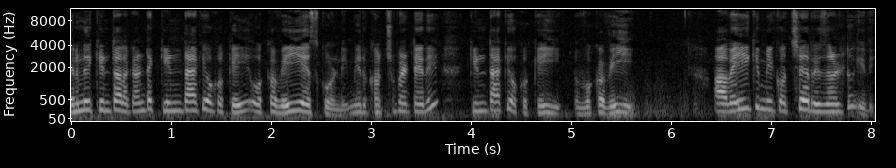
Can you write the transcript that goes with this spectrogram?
ఎనిమిది కింటాలకు అంటే కింటాకి ఒక కెయ్యి ఒక వెయ్యి వేసుకోండి. మీరు ఖర్చు పెట్టేది కింటాకి ఒక కెయ్యి ఒక వెయ్యి. ఆ వెయ్యికి మీకు వచ్చే రిజల్ట్ ఇది.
